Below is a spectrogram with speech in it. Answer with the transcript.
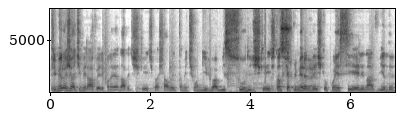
Primeiro eu já admirava ele quando ele andava de skate, que eu achava ele também tinha um nível absurdo de skate. Tanto que a primeira é. vez que eu conheci ele na vida,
